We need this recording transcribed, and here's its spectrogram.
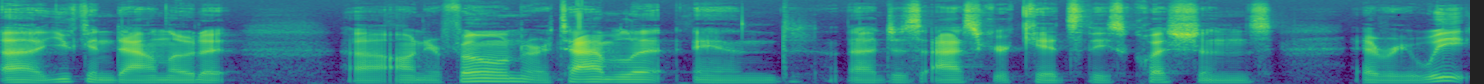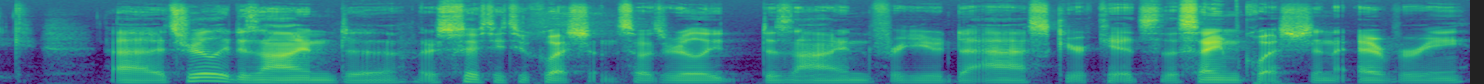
Uh, you can download it uh, on your phone or a tablet and uh, just ask your kids these questions every week. Uh, it's really designed to, there's 52 questions, so it's really designed for you to ask your kids the same question every,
